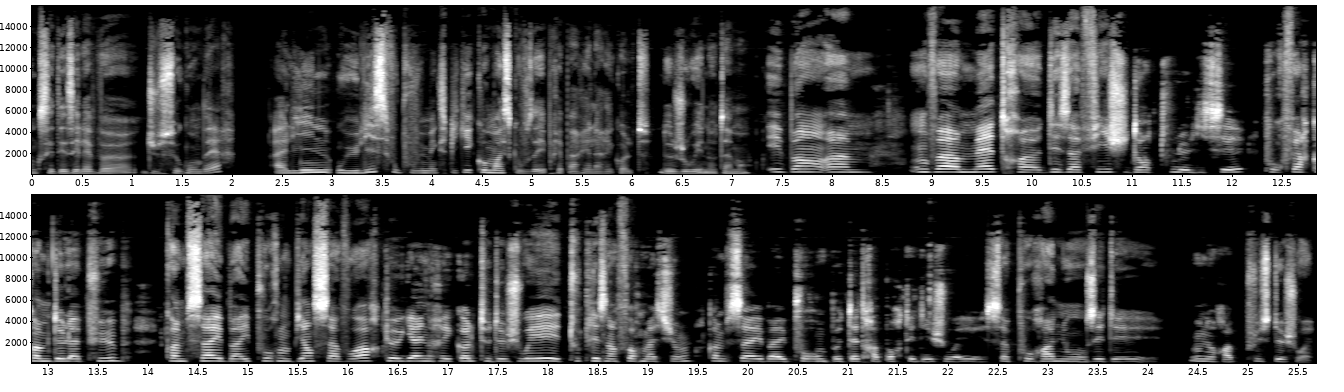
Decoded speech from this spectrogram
Donc c'est des élèves euh, du secondaire. Aline ou Ulysse, vous pouvez m'expliquer comment est-ce que vous avez préparé la récolte de jouets notamment? Eh ben, euh, on va mettre euh, des affiches dans tout le lycée pour faire comme de la pub comme ça, eh ben, ils pourront bien savoir qu'il y a une récolte de jouets et toutes les informations. Comme ça, eh ben, ils pourront peut-être apporter des jouets et ça pourra nous aider. On aura plus de jouets.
